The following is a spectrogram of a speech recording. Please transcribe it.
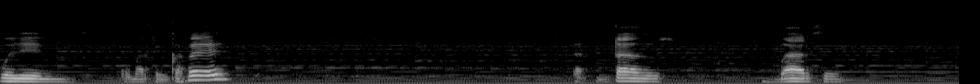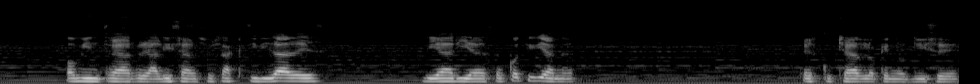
pueden tomarse un café, estar sentados, barse, o mientras realizan sus actividades diarias o cotidianas, escuchar lo que nos dice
